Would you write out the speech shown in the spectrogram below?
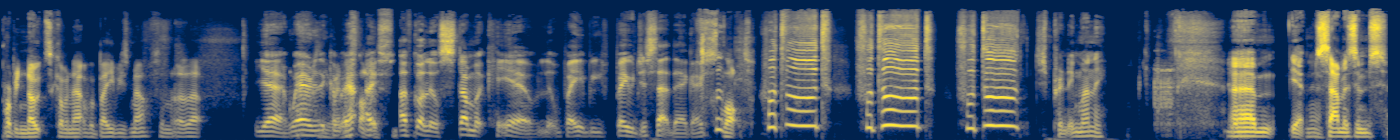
probably notes coming out of a baby's mouth, something like that. Yeah, where is it Anyway, coming? not I, have got a little stomach here, a little baby, baby just sat there going, Slot. "Foot, foot, foot, foot," just printing money. Yeah. Um, yeah, Yeah. Samisms.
